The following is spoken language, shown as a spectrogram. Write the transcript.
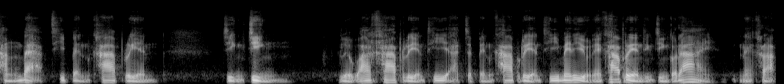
ทั้งแบบที่เป็นคาบเรียนจริง ๆ หรือว่าคาบเรียนที่อาจจะเป็นคาบเรียนที่ไม่ได้อยู่ในคาบเรียนจริง ๆ ก็ได้นะครับ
